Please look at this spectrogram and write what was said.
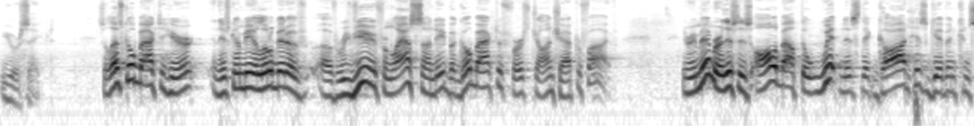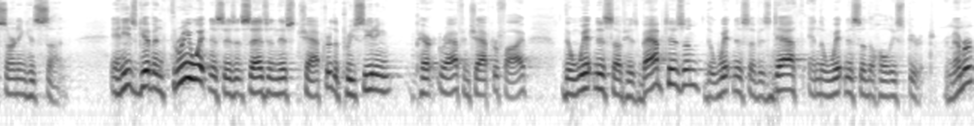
you are saved. So let's go back to here, and there's going to be a little bit of, of review from last Sunday, but go back to 1 John chapter 5. And remember, this is all about the witness that God has given concerning his son. And he's given three witnesses, it says in this chapter, the preceding paragraph in chapter 5 the witness of his baptism, the witness of his death, and the witness of the Holy Spirit. Remember?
